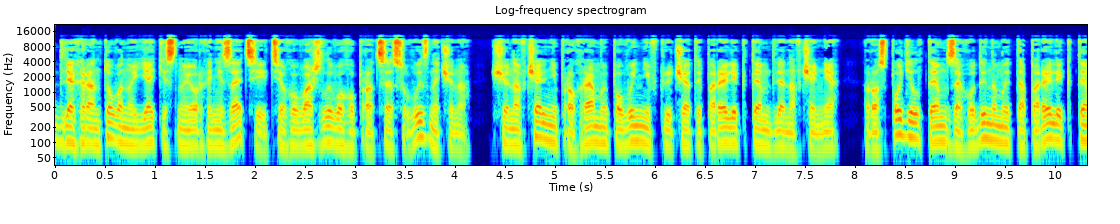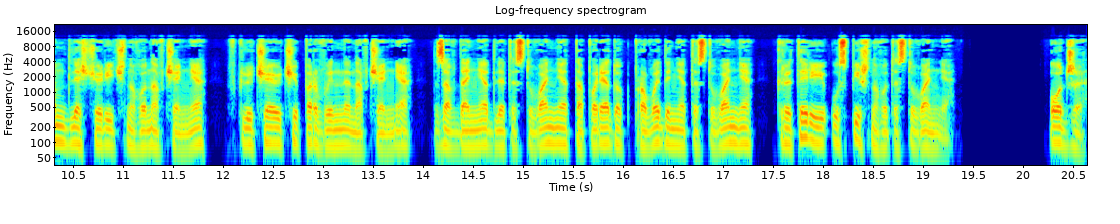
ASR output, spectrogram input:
Для гарантовано якісної організації цього важливого процесу визначено, що навчальні програми повинні включати перелік тем для навчання, розподіл тем за годинами та перелік тем для щорічного навчання, включаючи первинне навчання, завдання для тестування та порядок проведення тестування, критерії успішного тестування. Отже,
